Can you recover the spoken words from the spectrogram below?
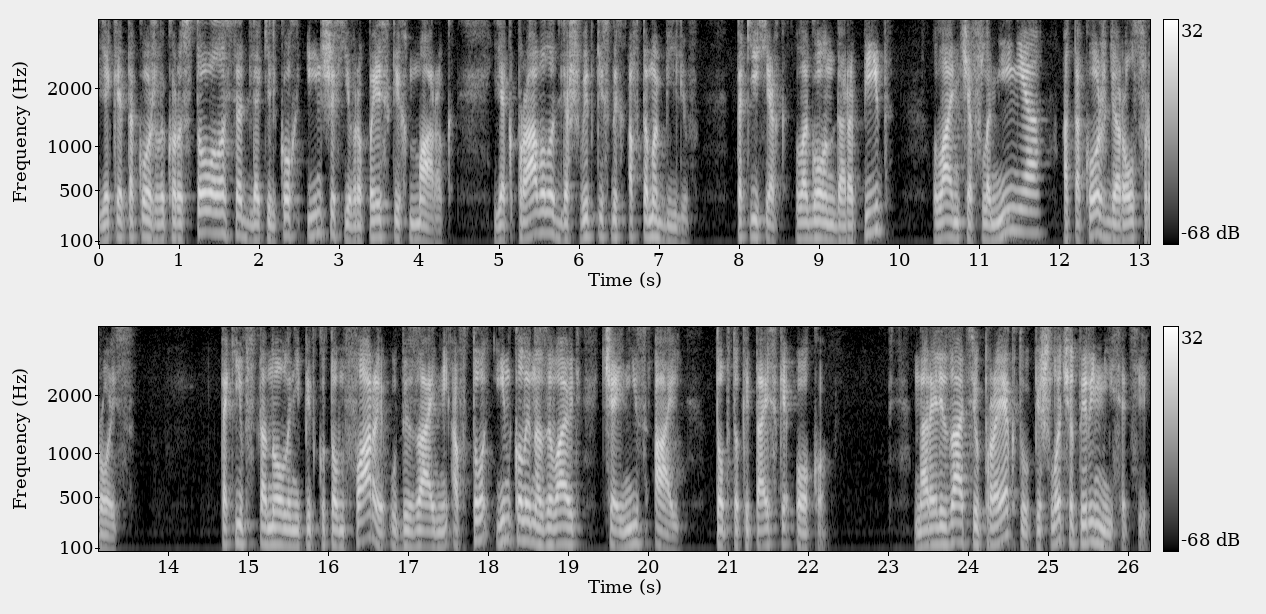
яке також використовувалося для кількох інших європейських марок, як правило, для швидкісних автомобілів, таких як Lagonda Rapid, Lancia Flaminia, а також для Rolls-Royce. Такі встановлені під кутом фари у дизайні авто інколи називають Chinese Eye, тобто китайське око. На реалізацію проєкту пішло 4 місяці,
